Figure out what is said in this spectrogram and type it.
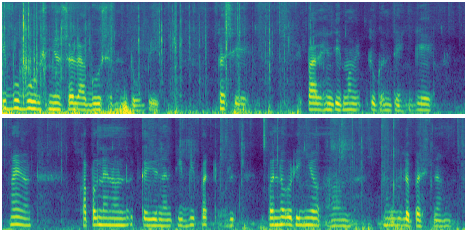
Ibubuhos niyo sa lagusan ng tubig. Kasi eh, para hindi mangitlog ang dengue. Ngayon, kapag nanonood kayo ng TV Patrol, panoorin nyo ang lumabas ng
